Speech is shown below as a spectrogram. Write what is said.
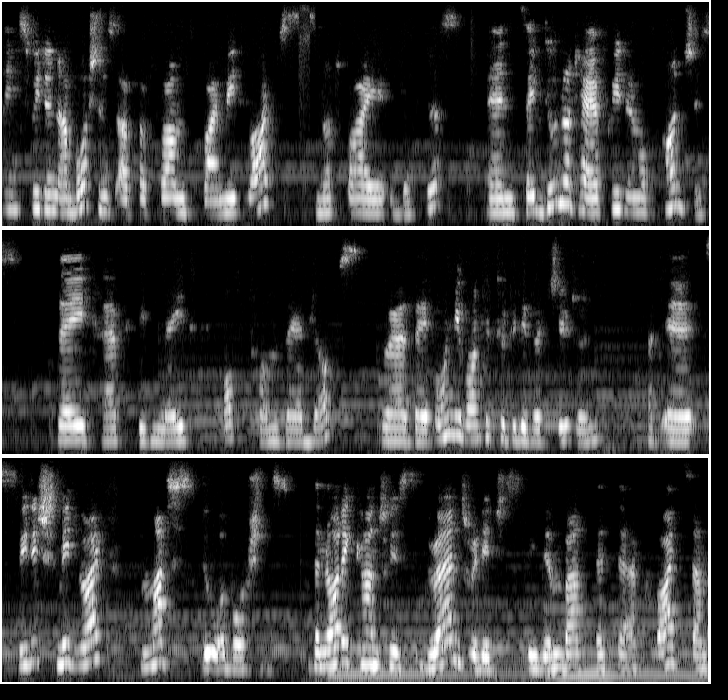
In Sweden, abortions are performed by midwives, not by doctors, and they do not have freedom of conscience. They have been laid off from their jobs where they only wanted to deliver children, but a Swedish midwife must do abortions. The Nordic countries grant religious freedom, but that there are quite some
